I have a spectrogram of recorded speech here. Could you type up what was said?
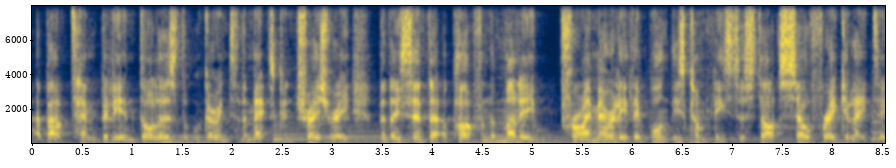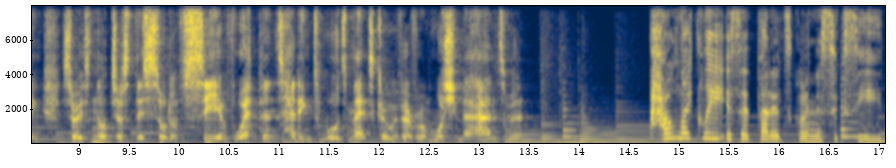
about $10 billion that will go into the Mexican treasury. But they said that apart from the money, primarily they want these companies to start self regulating. So it's not just this sort of sea of weapons heading towards Mexico with everyone washing their hands of it. How likely is it that it's going to succeed?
